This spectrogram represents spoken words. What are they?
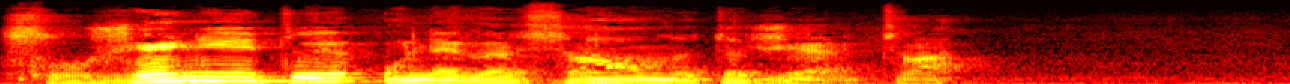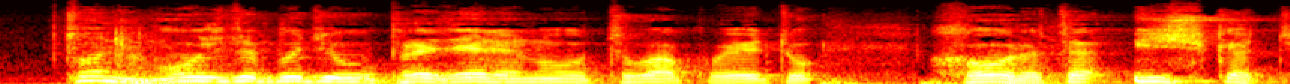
Служението е универсалната жертва. То не може да бъде определено от това, което хората искат.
